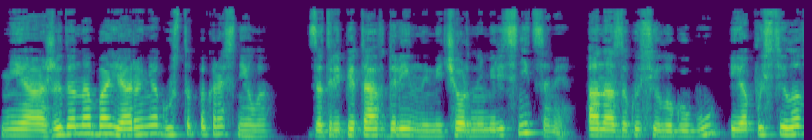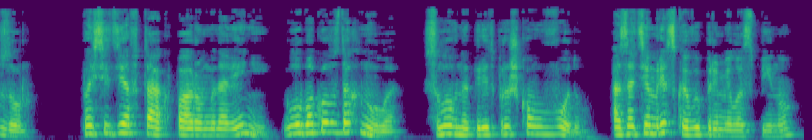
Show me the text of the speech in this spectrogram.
Неожиданно боярыня густо покраснела. Затрепетав длинными черными ресницами, она закусила губу и опустила взор. Посидев так пару мгновений, глубоко вздохнула, словно перед прыжком в воду, а затем резко выпрямила спину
